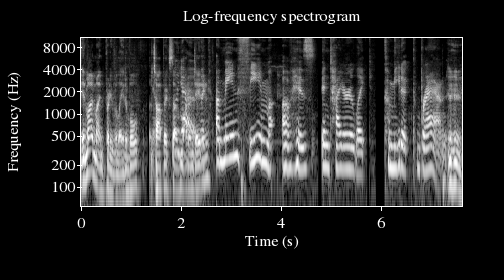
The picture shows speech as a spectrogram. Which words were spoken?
in my mind pretty relatable topics of modern dating Like, a main theme of his entire like comedic brand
